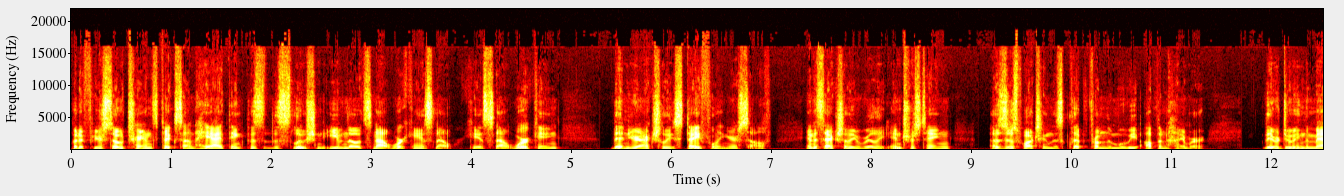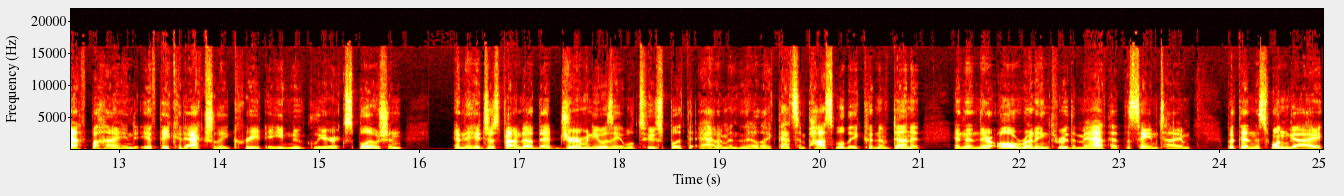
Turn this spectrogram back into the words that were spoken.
But if you're so transfixed on, hey, I think this is the solution, even though it's not working, it's not working, it's not working, then you're actually stifling yourself. And it's actually really interesting. I was just watching this clip from the movie Oppenheimer. They were doing the math behind if they could actually create a nuclear explosion. And they had just found out that Germany was able to split the atom. And they're like, that's impossible. They couldn't have done it. And then they're all running through the math at the same time. But then this one guy,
